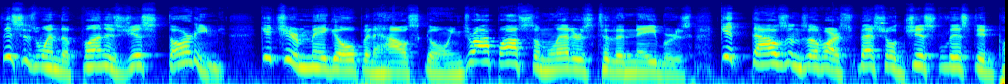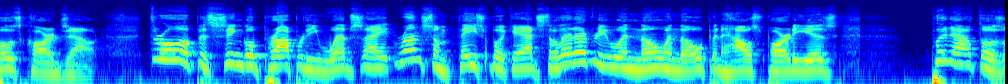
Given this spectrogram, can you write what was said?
This is when the fun is just starting. Get your mega open house going. Drop off some letters to the neighbors. Get thousands of our special just listed postcards out. Throw up a single property website. Run some Facebook ads to let everyone know when the open house party is. Put out those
